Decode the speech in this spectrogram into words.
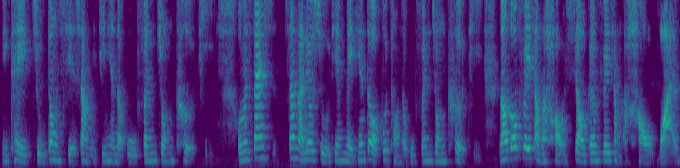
你可以主动写上你今天的五分钟课题。我们三十三百六十五天，每天都有不同的五分钟课题，然后都非常的好笑跟非常的好玩。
